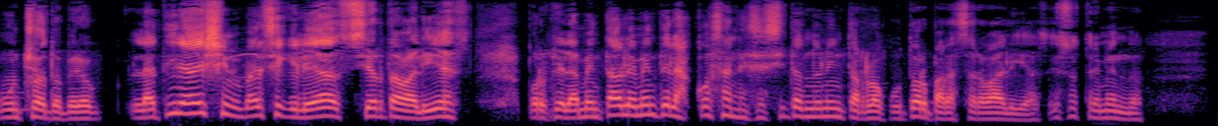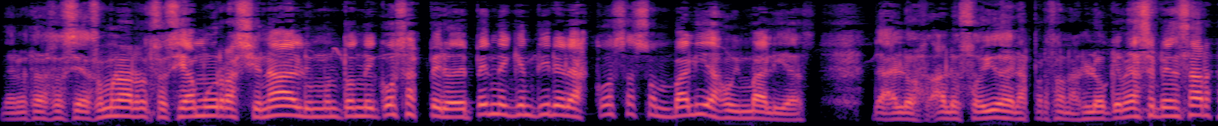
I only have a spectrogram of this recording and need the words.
un choto, pero la tira ella y me parece que le da cierta validez, porque lamentablemente las cosas necesitan de un interlocutor para ser válidas. Eso es tremendo de nuestra sociedad. Somos una sociedad muy racional, de un montón de cosas, pero depende de quién tire las cosas, son válidas o inválidas a los, oídos de las personas. Lo que me hace pensar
